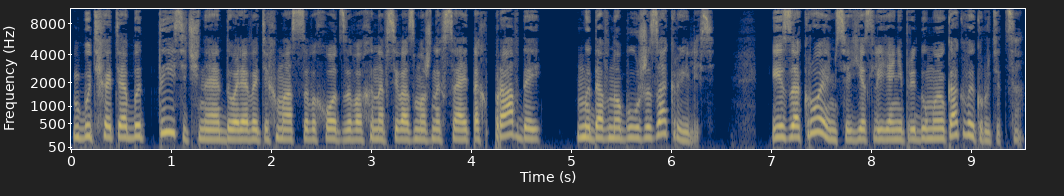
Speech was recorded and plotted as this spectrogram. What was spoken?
Будь хотя бы тысячная доля в этих массовых отзывах на всевозможных сайтах правдой, мы давно бы уже закрылись. И закроемся, если я не придумаю, как выкрутиться.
